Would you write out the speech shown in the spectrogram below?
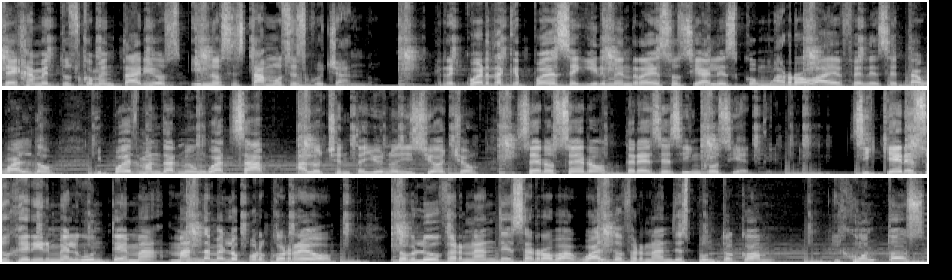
déjame tus comentarios y nos estamos escuchando. Recuerda que puedes seguirme en redes sociales como arroba fdzwaldo y puedes mandarme un WhatsApp al 8118 001357. Si quieres sugerirme algún tema, mándamelo por correo wfernandez.waldofernandez.com y juntos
